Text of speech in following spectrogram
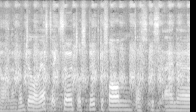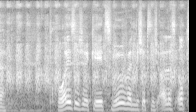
Ja, dann kommt ja der nächste Exot durchs Bild gefahren. Das ist eine preußische G2, wenn mich jetzt nicht alles irrt.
